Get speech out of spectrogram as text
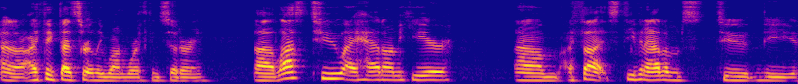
I don't know. I think that's certainly one worth considering. Uh, last two I had on here. Um, I thought Steven Adams to the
